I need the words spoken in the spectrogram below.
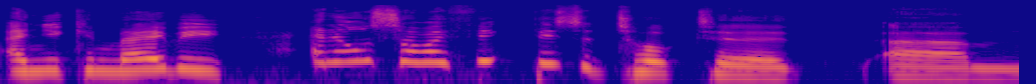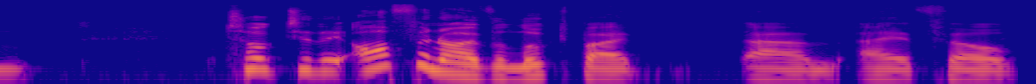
and you can maybe, and also I think this would talk to um, talk to the often overlooked by um, AFL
